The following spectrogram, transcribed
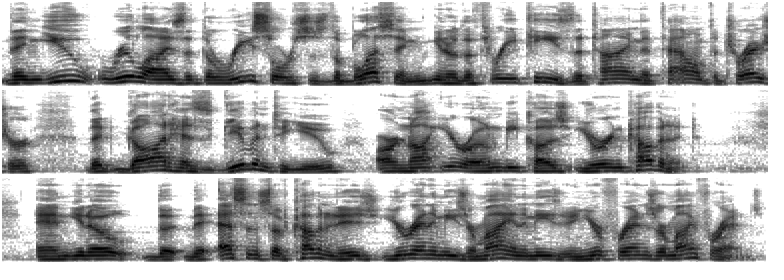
then you realize that the resources, the blessing, you know, the three T's, the time, the talent, the treasure that God has given to you are not your own because you're in covenant. And you know, the, the essence of covenant is your enemies are my enemies and your friends are my friends.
